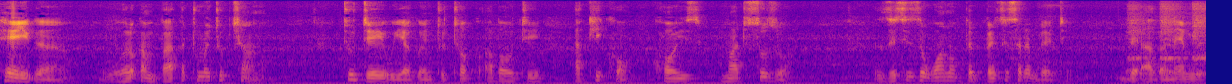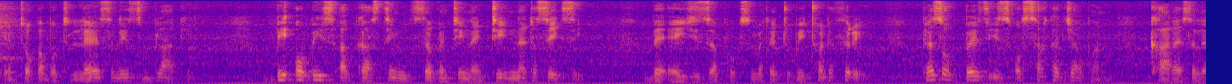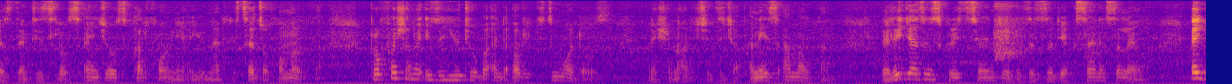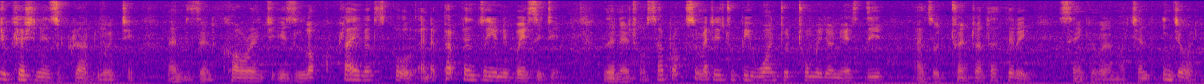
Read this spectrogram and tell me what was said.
Hey girl, welcome back to my YouTube channel. Today we are going to talk about Akiko Koi's Matsuzwa. This is one of the best celebrity. The other name you can talk about Leslie's Black. B.O.B.'s Augustine 17, 1996. The age is approximated to be 23. Place of birth is Osaka, Japan. Current resident is Los Angeles, California, United States of America. Professional is a YouTuber and artist models. Nationality is Japanese American. Religious is Christianity and the zodiac sign is Leo. Education is graduate and then college is local private school and Pepperdine University. The net was approximated to be 1 to 2 million USD as of 2023. Thank you very much and enjoy.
